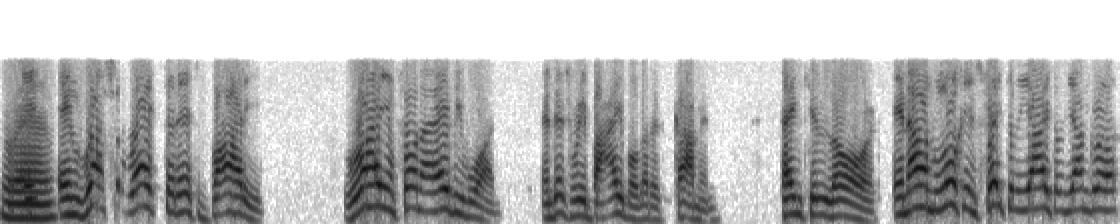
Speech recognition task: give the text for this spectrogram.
Wow. And, and resurrected his body right in front of everyone. And this revival that is coming. Thank you, Lord. And I'm looking straight to the eyes of the young girl,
